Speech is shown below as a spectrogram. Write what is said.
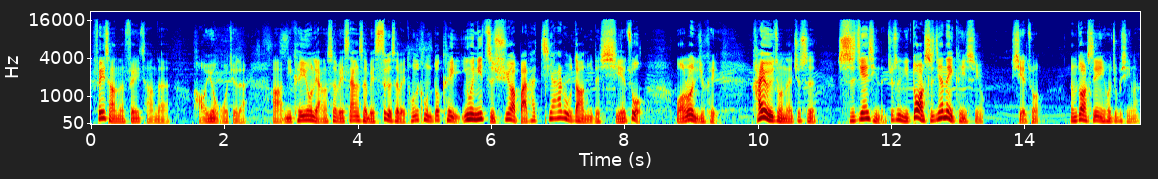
非常的非常的好用，我觉得啊，你可以用两个设备、三个设备、四个设备同时控制都可以，因为你只需要把它加入到你的协作网络里就可以。还有一种呢，就是时间型的，就是你多少时间内可以使用协作，那么多少时间以后就不行了。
